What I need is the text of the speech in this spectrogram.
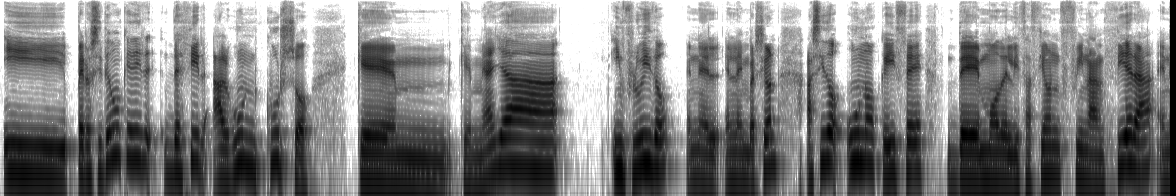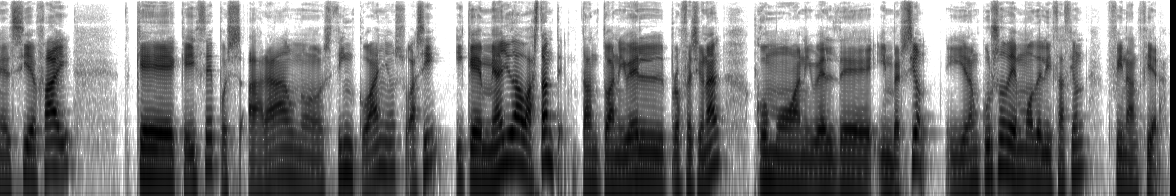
Y, pero si tengo que decir algún curso que, mm, que me haya influido en, el, en, la inversión, ha sido uno que hice de modelización financiera en el CFI que, hice pues hará unos 5 años o así y que me ha ayudado bastante, tanto a nivel profesional como a nivel de inversión. Y era un curso de modelización financiera.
